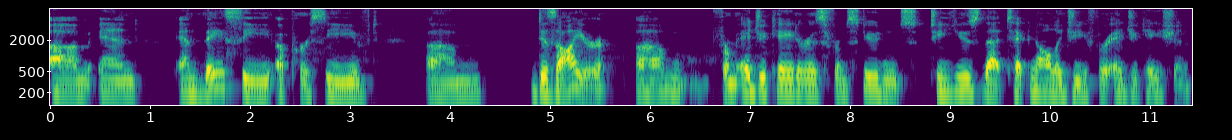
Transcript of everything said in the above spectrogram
um, and and they see a perceived um, desire um, from educators, from students to use that technology for education.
